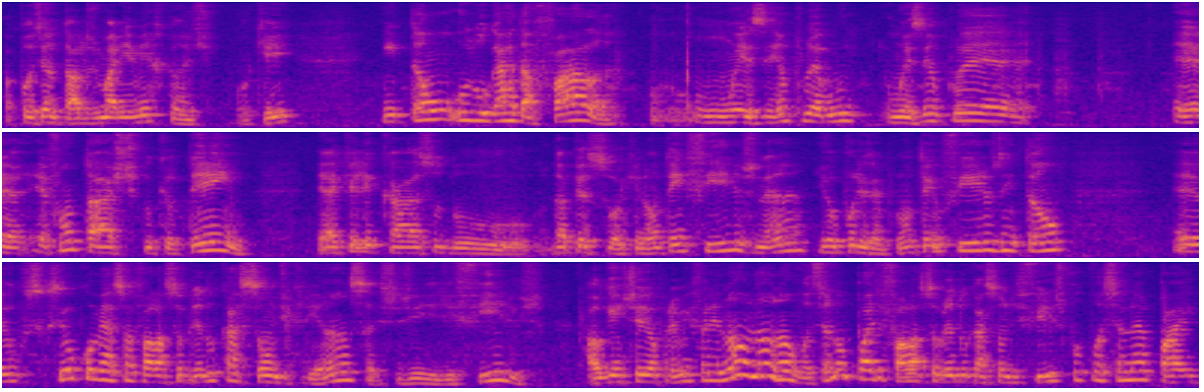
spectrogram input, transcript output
aposentado de marinha mercante, ok? Então o lugar da fala, um exemplo é muito, um exemplo é, é, é fantástico que eu tenho, é aquele caso do, da pessoa que não tem filhos, né? Eu, por exemplo, não tenho filhos, então eu, se eu começo a falar sobre educação de crianças, de, de filhos, alguém chega para mim e fala, não, não, não, você não pode falar sobre educação de filhos porque você não é pai.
